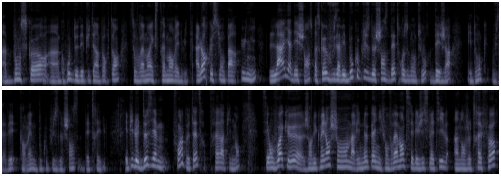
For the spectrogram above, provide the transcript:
un bon score, un groupe de députés importants, sont vraiment extrêmement réduites. Alors que si on part unis, là, il y a des chances, parce que vous avez beaucoup plus de chances d'être au second tour, déjà, et donc vous avez quand même beaucoup plus de chances d'être élu. Et puis le deuxième point, peut-être, très rapidement, c'est on voit que euh, Jean-Luc Mélenchon, Marine Le Pen, ils font vraiment de ces législatives un enjeu très fort,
